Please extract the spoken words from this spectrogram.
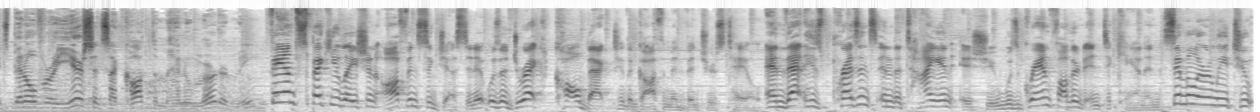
It's been over a year since I caught the man who murdered me. Fan speculation often suggested it was a direct callback to the Gotham Adventures tale, and that his presence in the tie-in issue was grandfathered into canon, similarly to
